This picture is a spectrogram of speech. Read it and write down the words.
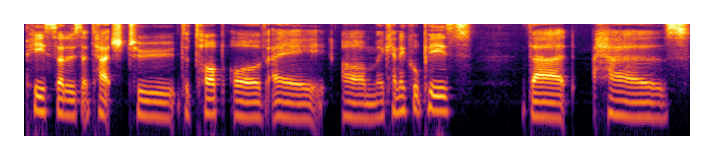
piece that is attached to the top of a um, mechanical piece that has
